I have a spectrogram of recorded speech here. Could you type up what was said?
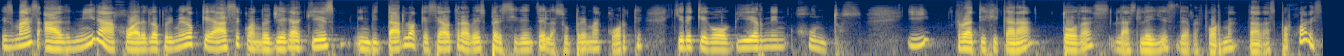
Es más, admira a Juárez. Lo primero que hace cuando llega aquí es invitarlo a que sea otra vez presidente de la Suprema Corte. Quiere que gobiernen juntos y ratificará todas las leyes de reforma dadas por Juárez.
